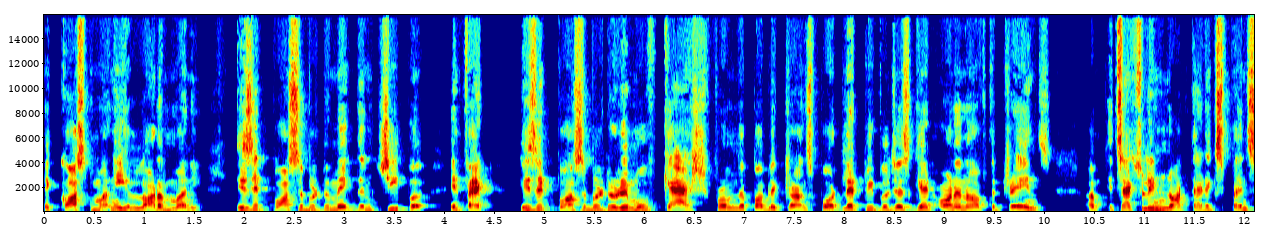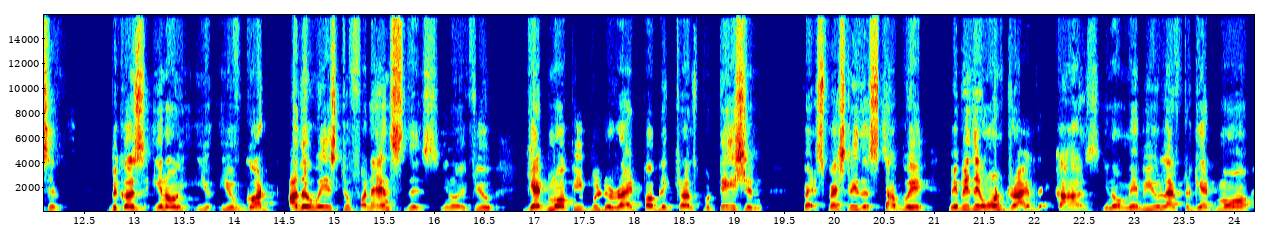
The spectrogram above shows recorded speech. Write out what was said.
They cost money, a lot of money. Is it possible to make them cheaper? In fact, is it possible to remove cash from the public transport? Let people just get on and off the trains. Um, it's actually not that expensive because you know you, you've got other ways to finance this. You know if you get more people to ride public transportation especially the subway maybe they won't drive their cars. You know maybe you'll have to get more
